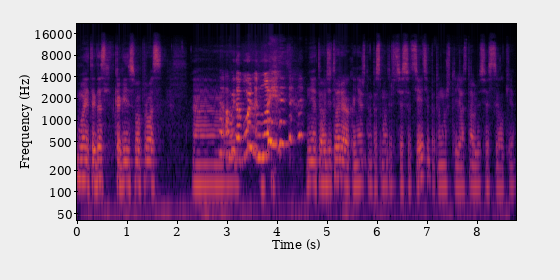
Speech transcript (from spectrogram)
Ой, тогда как есть вопрос. А вы довольны мной? Нет, аудитория, конечно, посмотрит все соцсети, потому что я оставлю все ссылки.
